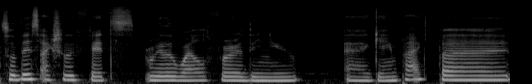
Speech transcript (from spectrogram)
So this actually fits really well for the new uh, game pack. But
